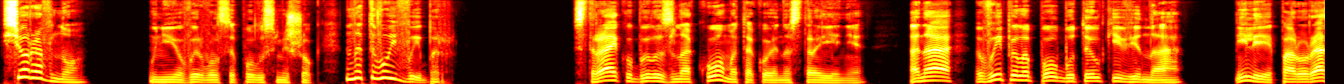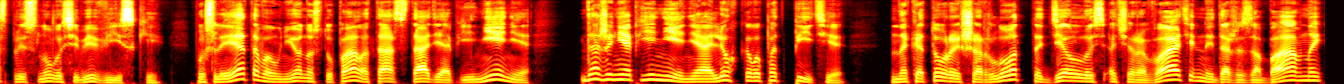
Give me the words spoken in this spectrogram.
«Все равно». У нее вырвался полусмешок. «На твой выбор». Страйку было знакомо такое настроение. Она выпила полбутылки вина или пару раз плеснула себе виски. После этого у нее наступала та стадия опьянения, даже не опьянения, а легкого подпития, на которой Шарлотта делалась очаровательной, даже забавной,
